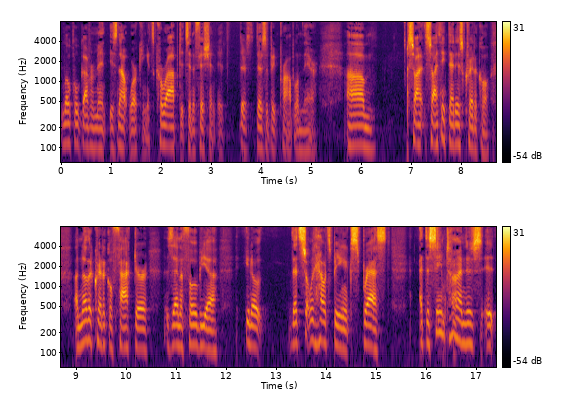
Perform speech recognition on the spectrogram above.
Local government is not working. It's corrupt. It's inefficient. It, there's there's a big problem there. Um, so I, so I think that is critical. Another critical factor, xenophobia. You know, that's certainly how it's being expressed. At the same time, there's it,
